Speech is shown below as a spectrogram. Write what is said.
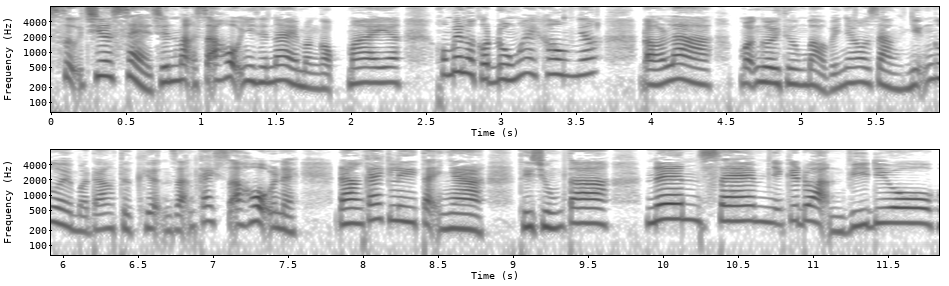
sự chia sẻ trên mạng xã hội như thế này mà ngọc mai à, không biết là có đúng hay không nhá. Đó là mọi người thường bảo với nhau rằng những người mà đang thực hiện giãn cách xã hội này đang cách ly tại nhà thì chúng ta nên xem những những cái đoạn video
